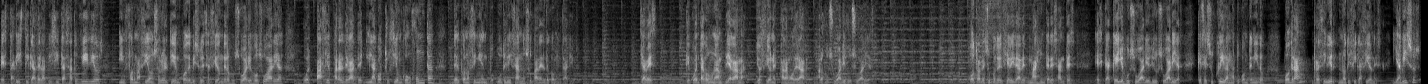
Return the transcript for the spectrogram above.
estadísticas de las visitas a tus vídeos, información sobre el tiempo de visualización de los usuarios o usuarias o espacios para el debate y la construcción conjunta del conocimiento utilizando su panel de comentarios. Ya ves que cuenta con una amplia gama de opciones para moderar a los usuarios y usuarias. Otra de sus potencialidades más interesantes es que aquellos usuarios y usuarias que se suscriban a tu contenido podrán recibir notificaciones y avisos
